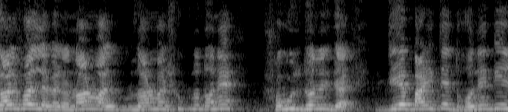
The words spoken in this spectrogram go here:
জল ফল দেবে না নর্মাল নর্মাল শুকনো ধনে, সবুজ ধনে যায় যে বাড়িতে ধনে দিয়ে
